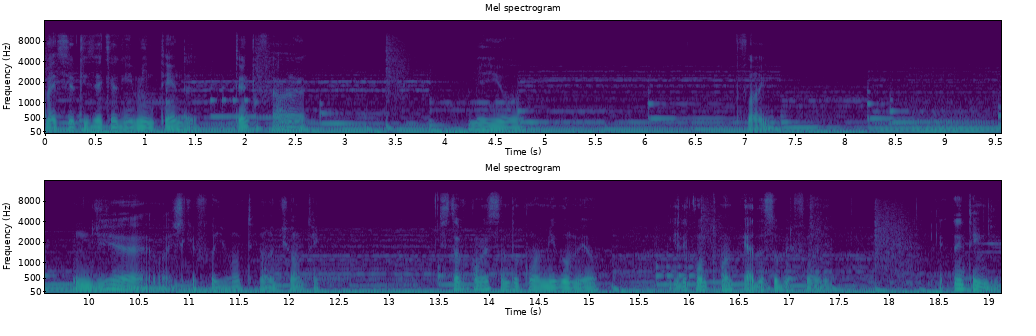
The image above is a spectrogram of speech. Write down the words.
Mas se eu quiser que alguém me entenda, tenho que falar meio fanho. Um dia, eu acho que foi ontem, ontem, ontem, estava conversando com um amigo meu e ele contou uma piada sobre fanho. Eu não entendi.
